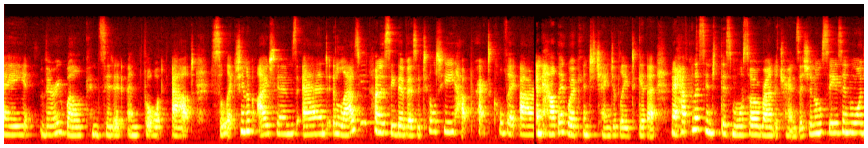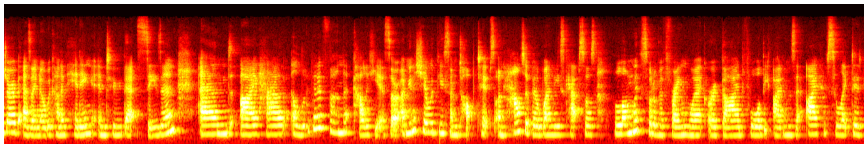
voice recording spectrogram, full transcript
a very well considered and thought out selection of items and it allows you to kind of see their versatility, how practical they are how they work interchangeably together. Now I have kind of centered this more so around a transitional season wardrobe as I know we're kind of heading into that season and I have a little bit of fun color here. So I'm going to share with you some top tips on how to build one of these capsules along with sort of a framework or a guide for the items that I have selected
